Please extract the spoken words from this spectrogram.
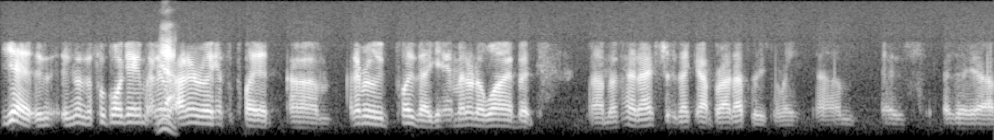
Yeah, isn't it the football game? I never, Yeah. I never really have to play it. Um, I never really played that game. I don't know why, but um, I've had actually that got brought up recently um, as as a uh,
